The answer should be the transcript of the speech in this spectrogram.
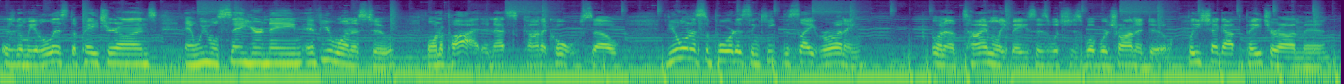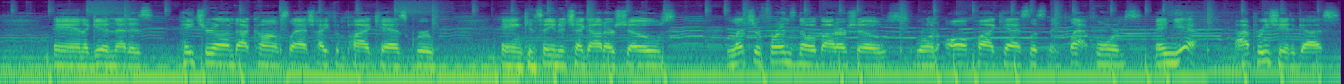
There's going to be a list of Patreons, and we will say your name if you want us to on a pod, and that's kind of cool. So, if you want to support us and keep the site running on a timely basis, which is what we're trying to do, please check out the Patreon, man. And again, that is patreon.com slash hyphen podcast group. And continue to check out our shows. Let your friends know about our shows. We're on all podcast listening platforms. And yeah, I appreciate it, guys.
